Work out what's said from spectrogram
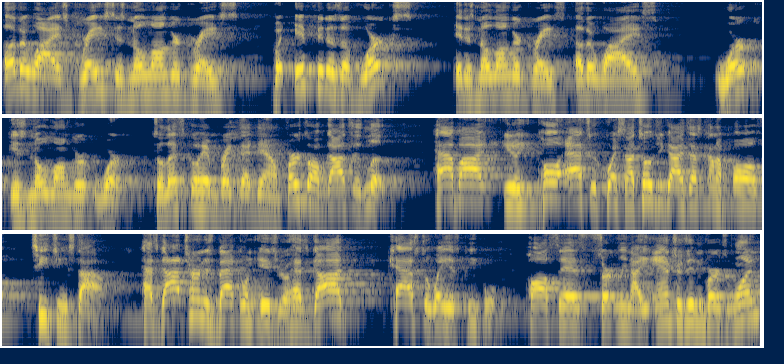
Otherwise, grace is no longer grace. But if it is of works, it is no longer grace. Otherwise, work is no longer work. So let's go ahead and break that down. First off, God says, look, have I, you know, Paul asked a question. I told you guys that's kind of Paul's teaching style. Has God turned his back on Israel? Has God cast away his people? Paul says, certainly not. He answers it in verse one.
